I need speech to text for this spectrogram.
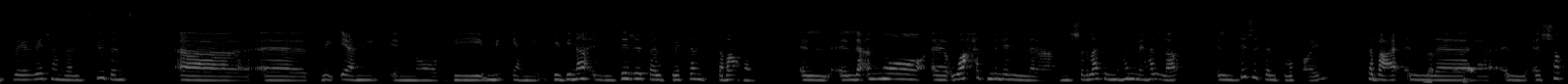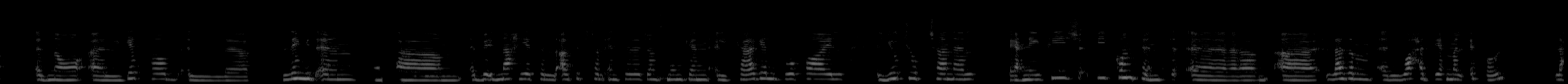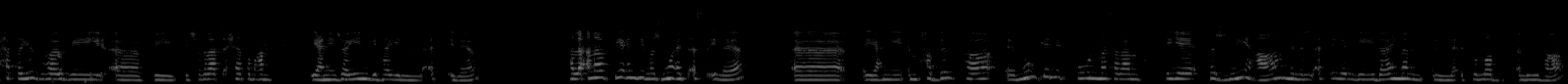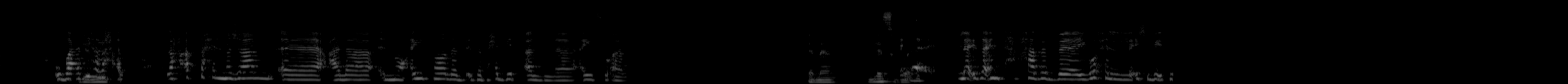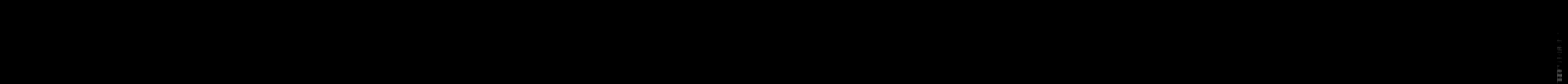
inspiration لل students يعني إنه يعني ببناء ال digital presence تبعهم. لأنه واحد من من الشغلات المهمة هلأ ال digital profile تبع الشخص إنه ال GitHub LinkedIn من ناحية ال artificial intelligence ممكن ال Kaggle profile ال YouTube channel يعني في في content لازم الواحد يعمل effort لحتى يظهر بشغلات. إحنا طبعا يعني جايين بهاي الأسئلة. هلأ أنا في عندي مجموعة أسئلة يعني محضرتها. ممكن تكون مثلا هي تجميعة من الأسئلة اللي دائما الطلاب بيسألوها. وبعديها رح رح أفتح المجال على إنه أي طالب إذا بحب يسأل أي سؤال. تمام. ليتس جو لا إذا أنت حابب يروح الشيء بيقتل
